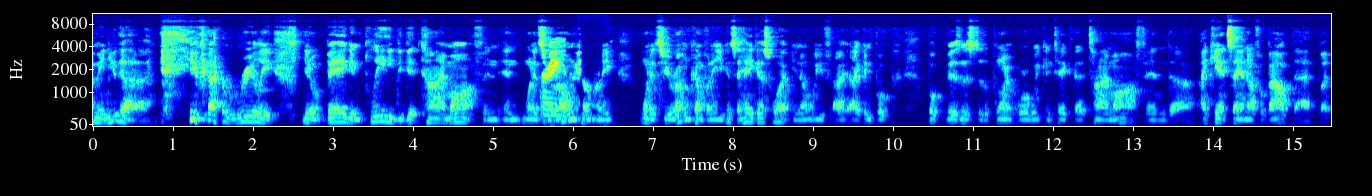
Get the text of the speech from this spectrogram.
I mean, you gotta you gotta really you know beg and plead to get time off. And and when it's right. your own company, when it's your own company, you can say, hey, guess what? You know, we've I, I can book book business to the point where we can take that time off. And uh, I can't say enough about that. But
